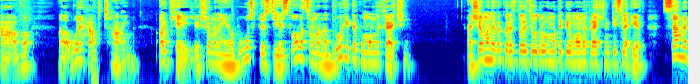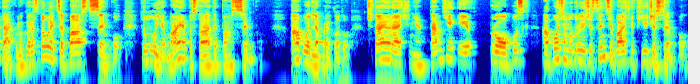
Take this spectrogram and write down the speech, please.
have, uh, would have time. Окей, якщо в мене є would плюс дієслово, це в мене другий тип умовних речень. А що в мене використовується у другому типі умовних речень після if? Саме так, використовується past simple, тому я маю поставити past simple. Або для прикладу, читаю речення, там є if, пропуск, а потім у другій частинці бачу future simple.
